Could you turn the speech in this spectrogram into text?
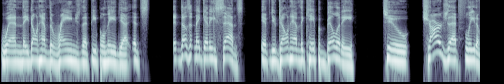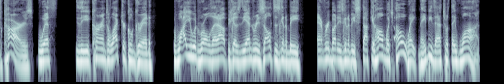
when they don't have the range that people need. Yeah, it's it doesn't make any sense if you don't have the capability to charge that fleet of cars with the current electrical grid, why you would roll that out because the end result is going to be everybody's going to be stuck at home, which, oh, wait, maybe that's what they want.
